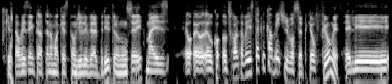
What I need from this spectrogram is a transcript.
porque talvez entre até numa questão de livre-arbítrio, não sei. Mas eu, eu, eu, eu, discordo talvez tecnicamente de você, porque o filme, ele,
